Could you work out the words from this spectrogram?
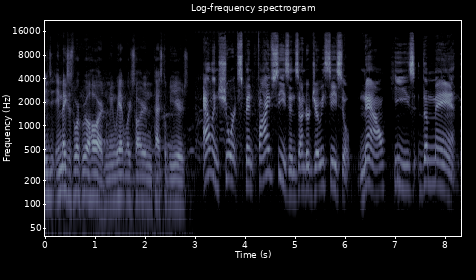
he, he makes us work real hard. I mean, we haven't worked hard in the past couple years. Alan Short spent five seasons under Joey Cecil. Now he's the man.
